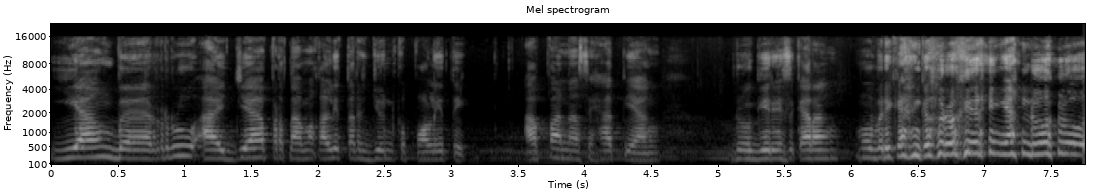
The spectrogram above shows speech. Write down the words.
yang baru aja pertama kali terjun ke politik, apa nasihat yang Bro Giring sekarang mau berikan ke Bro Giring yang dulu?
